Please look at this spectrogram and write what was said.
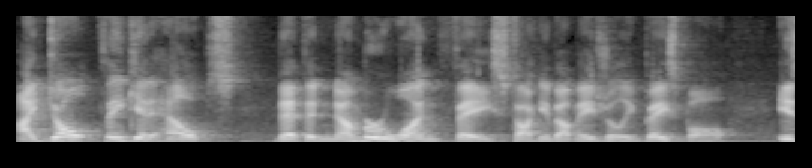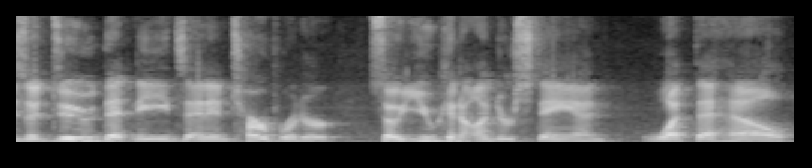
I don't think it helps that the number one face, talking about Major League Baseball, is a dude that needs an interpreter so you can understand what the hell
